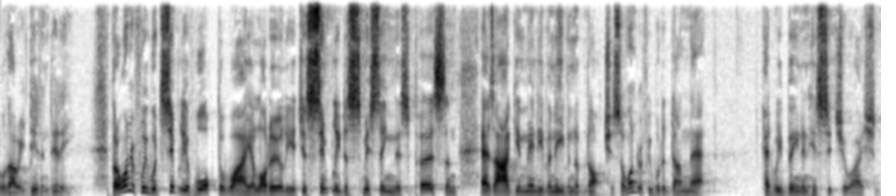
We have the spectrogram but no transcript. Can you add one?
although he didn't, did he? But I wonder if we would simply have walked away a lot earlier, just simply dismissing this person as argumentative and even obnoxious. I wonder if we would have done that had we been in his situation.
